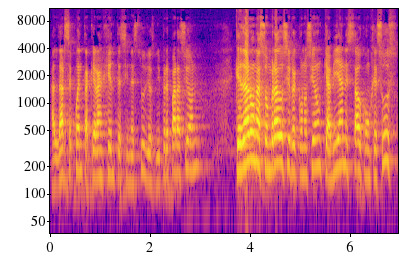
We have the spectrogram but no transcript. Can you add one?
al darse cuenta que eran gente sin estudios ni preparación, quedaron asombrados y reconocieron que habían estado con Jesús.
